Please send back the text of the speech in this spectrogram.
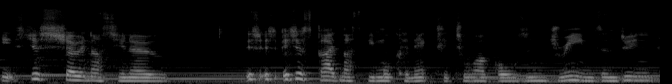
it's just showing us, you know, it's, it's, it's, just guiding us to be more connected to our goals and dreams and doing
